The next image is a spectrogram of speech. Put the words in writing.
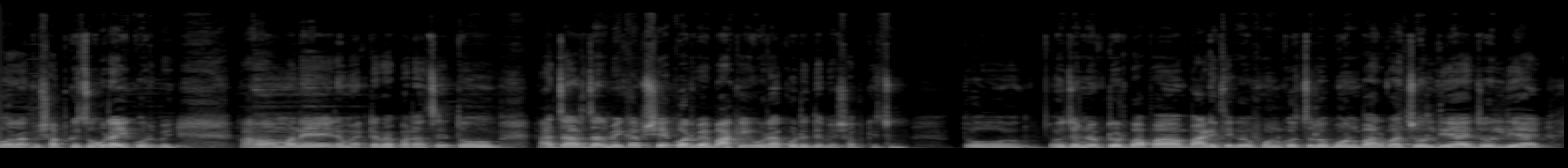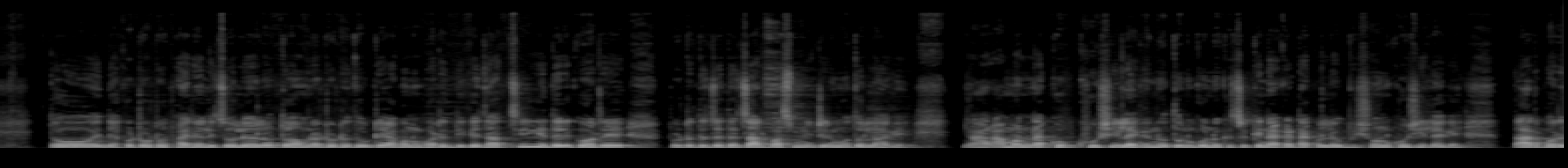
পরাবে সব কিছু ওরাই করবে। মানে এরকম একটা ব্যাপার আছে। তো, আর যার যার মেকআপ সে করবে, বাকি ওরা করে দেবে সব কিছু তো, ওই জন্য একটু ওর পাপা বাড়ি থেকেও ফোন করছিল, বোন, বারবার জলদি আয় জলদি আয়। তো দেখো টোটো ফাইনালি চলে এলো, তো আমরা টোটোতে উঠে এখন ঘরের দিকে যাচ্ছি। এদের ঘরে টোটোতে যেতে চার পাঁচ মিনিটের মতো লাগে। আর আমার না খুব খুশি লাগে, নতুন কোনো কিছু কেনাকাটা করলেও ভীষণ খুশি লাগে। তারপরে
